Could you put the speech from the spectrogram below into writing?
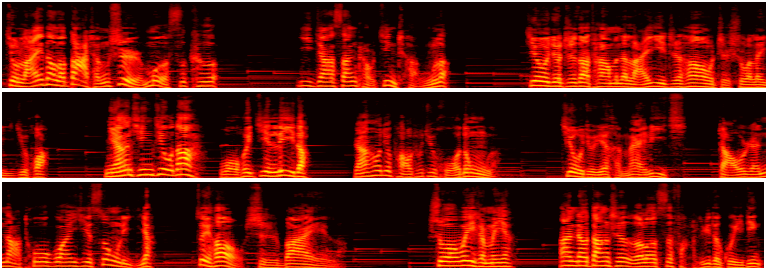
就来到了大城市莫斯科。一家三口进城了。舅舅知道他们的来意之后，只说了一句话。娘亲舅大，我会尽力的。然后就跑出去活动了。舅舅也很卖力气，找人呐，托关系送礼呀。最后失败了。说为什么呀？按照当时俄罗斯法律的规定，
